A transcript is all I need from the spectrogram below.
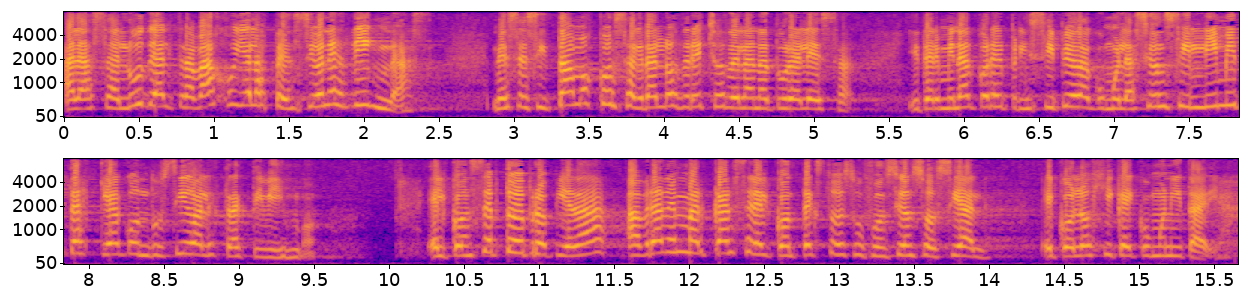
a la salud, al trabajo y a las pensiones dignas. Necesitamos consagrar los derechos de la naturaleza y terminar con el principio de acumulación sin límites que ha conducido al extractivismo. El concepto de propiedad habrá de enmarcarse en el contexto de su función social, ecológica y comunitaria.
